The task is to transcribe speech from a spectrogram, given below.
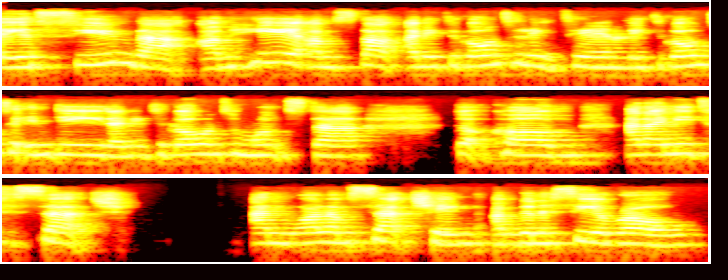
They assume that I'm here, I'm stuck, I need to go onto LinkedIn, I need to go onto Indeed, I need to go onto monster.com, and I need to search and while I'm searching, I'm going to see a role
